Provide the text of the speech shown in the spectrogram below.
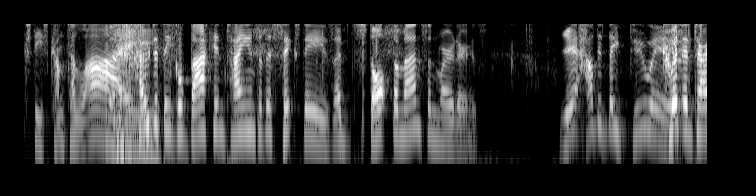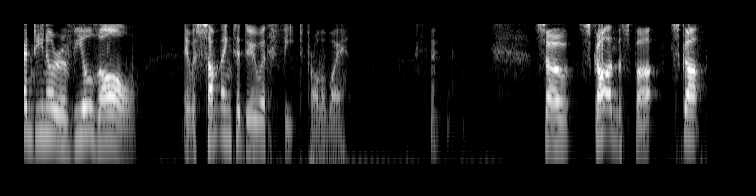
'60s come to life? how did they go back in time to the 60s and stop the manson murders Yeah, how did they do it? Quentin Tarantino reveals all. It was something to do with feet, probably. So Scott on the spot. Scott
